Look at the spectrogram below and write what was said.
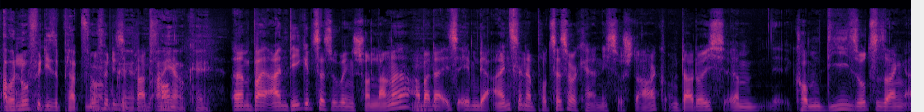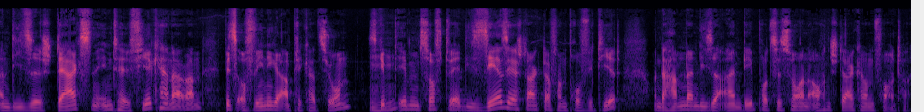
Aber nur für diese Plattform. Nur für diese okay. Plattform. Ah ja, okay. Ähm, bei AMD gibt es das übrigens schon lange, Mhm. aber da ist eben der einzelne Prozessorkern nicht so stark und dadurch ähm, kommen die sozusagen an diese stärksten Intel 4-Kerne ran, bis auf wenige Applikationen. Es Mhm. gibt eben Software, die sehr, sehr stark davon profitiert und da haben dann diese AMD-Prozessoren auch einen stärkeren Vorteil.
